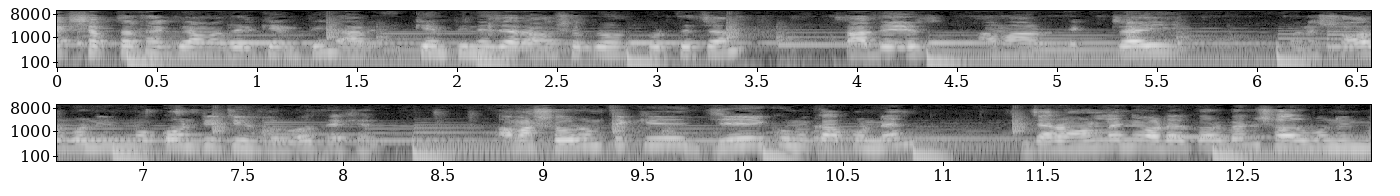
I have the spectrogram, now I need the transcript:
এক সপ্তাহ থাকবে আমাদের ক্যাম্পেইন। আর ক্যাম্পেইনে যারা অংশগ্রহণ করতে চান, তাদের আমার একটাই মানে সর্বনিম্ন কোয়ান্টিটি হলো, দেখেন। আমার শোরুম থেকে যে কোনো কাপড় নেন, যারা অনলাইনে অর্ডার করবেন, সর্বনিম্ন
